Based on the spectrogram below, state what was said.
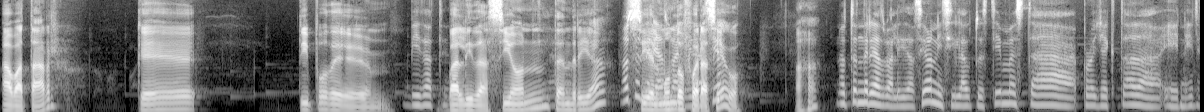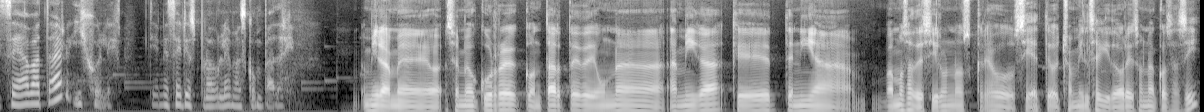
avatar, ¿qué tipo de Vida validación Claro. tendría No si el mundo fuera ciego? Ajá. no tendrías validación y si la autoestima está proyectada en ese avatar, híjole, tiene serios problemas, compadre. Mira, me- se me ocurre contarte de una amiga que tenía, vamos a decir, unos, creo, 7, 8 mil seguidores, una cosa así.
